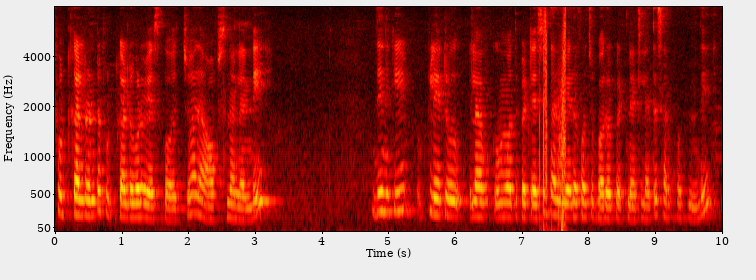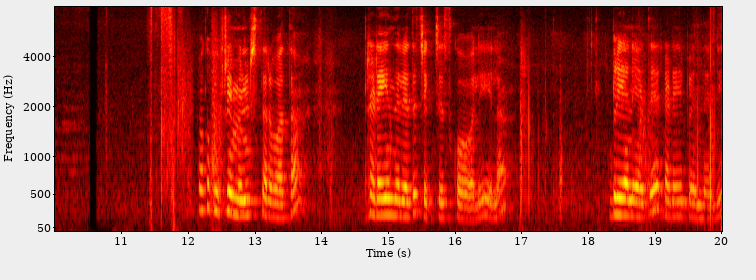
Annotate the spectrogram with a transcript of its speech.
ఫుడ్ కలర్ ఉంటే ఫుడ్ కలర్ కూడా వేసుకోవచ్చు. అది ఆప్షనల్ అండి. దీనికి ప్లేటు ఇలా మూత పెట్టేసి దాని మీద కొంచెం బరువు పెట్టినట్లయితే సరిపోతుంది. ఒక ఫిఫ్టీన్ మినిట్స్ తర్వాత రెడీ అయిందో లేదో చెక్ చేసుకోవాలి ఇలా. బిర్యానీ అయితే రెడీ అయిపోయిందండి.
